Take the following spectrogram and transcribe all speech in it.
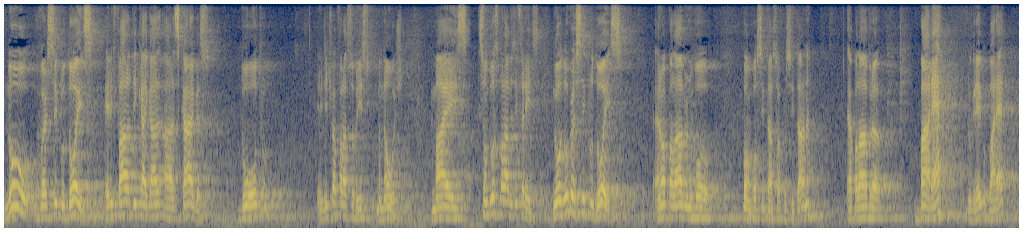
No versículo 2, ele fala de carregar as cargas do outro. A gente vai falar sobre isso, mas não hoje. Mas são duas palavras diferentes. No, no versículo 2, era uma palavra, não vou. Bom, vou citar só por citar, né? É a palavra baré, no grego, baré,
